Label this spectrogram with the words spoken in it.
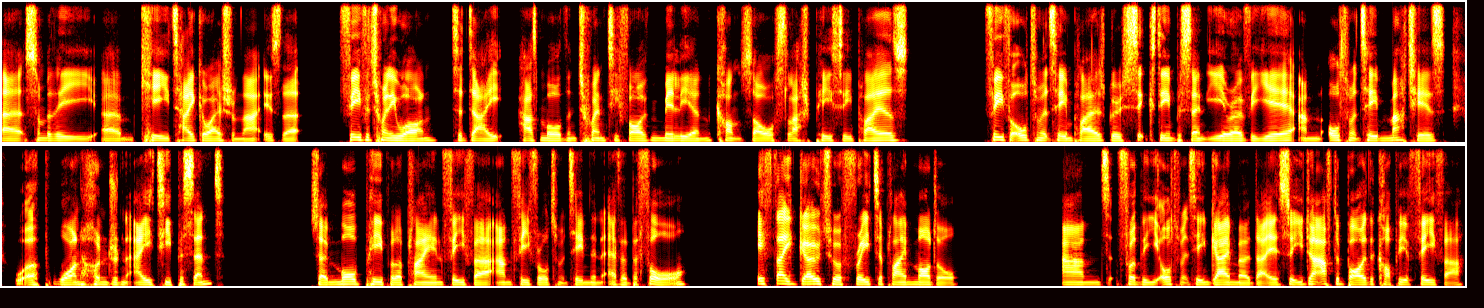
uh, some of the um, key takeaways from that is that FIFA 21 to date has more than 25 million console slash PC players. FIFA Ultimate Team players grew 16% year over year, and Ultimate Team matches were up 180%. So more people are playing FIFA and FIFA Ultimate Team than ever before. If they go to a free to play model, and for the Ultimate Team game mode, that is. So you don't have to buy the copy of FIFA.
